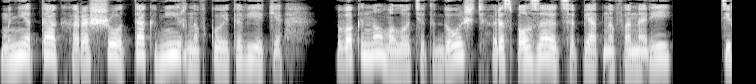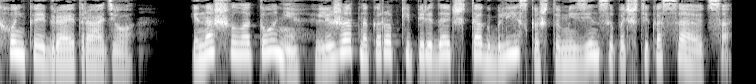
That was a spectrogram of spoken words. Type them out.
Мне так хорошо, так мирно в кои-то веки. В окно молотит дождь, расползаются пятна фонарей, тихонько играет радио. И наши ладони лежат на коробке передач так близко, что мизинцы почти касаются.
